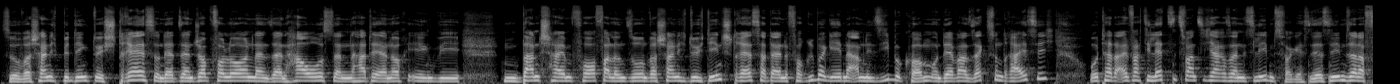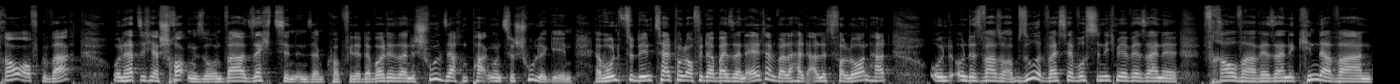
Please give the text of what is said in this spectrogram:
So wahrscheinlich bedingt durch Stress und er hat seinen Job verloren, dann sein Haus, dann hatte er noch irgendwie einen Bandscheibenvorfall und so und wahrscheinlich durch den Stress hat er eine vorübergehende Amnesie bekommen und der war 36 und hat einfach die letzten 20 Jahre seines Lebens vergessen. Der ist neben seiner Frau aufgewacht und hat sich erschrocken so und war 16 in seinem Kopf wieder. Da wollte er seine Schulsachen packen und zur Schule gehen. Er wohnte zu dem Zeitpunkt auch wieder bei seinen Eltern, weil er halt alles verloren hat und und es war so absurd, weißt du, er wusste nicht mehr, wer seine Frau war, wer seine Kinder waren,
